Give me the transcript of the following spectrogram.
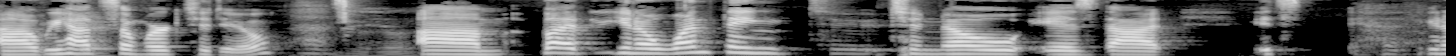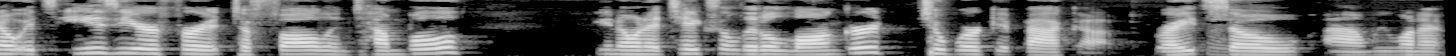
Uh, we had some work to do. Um, but you know, one thing to to know is that it's you know it's easier for it to fall and tumble, you know, and it takes a little longer to work it back up, right? So um, we want to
